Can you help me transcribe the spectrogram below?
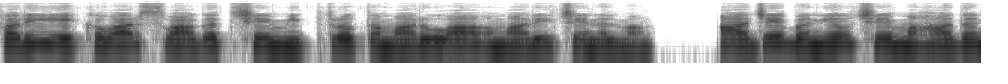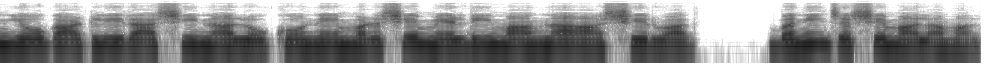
ફરી એકવાર સ્વાગત છે મિત્રો તમારું આ અમારી ચેનલમાં. આજે બન્યો છે મહાધન યોગ આટલી રાશિના લોકોને મળશે મેલડી માંગના આશીર્વાદ. બની જશે માલામાલ.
